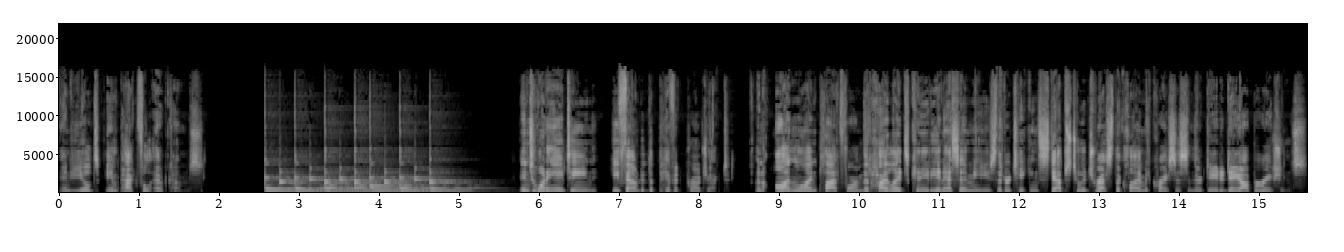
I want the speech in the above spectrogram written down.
and yields impactful outcomes. In 2018, he founded the Pivot Project, an online platform that highlights Canadian SMEs that are taking steps to address the climate crisis in their day to day operations.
